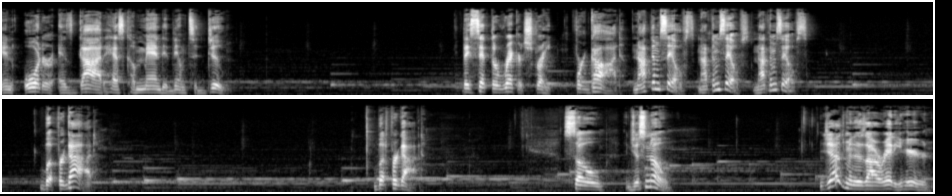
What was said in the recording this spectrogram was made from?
in order as god has commanded them to do They set the record straight for God, not themselves, not themselves, not themselves, but for God. But for God. So just know judgment is already here.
